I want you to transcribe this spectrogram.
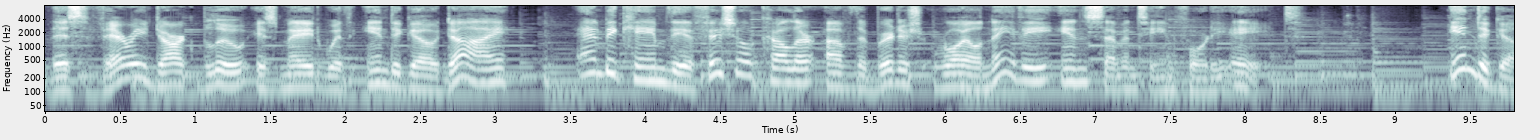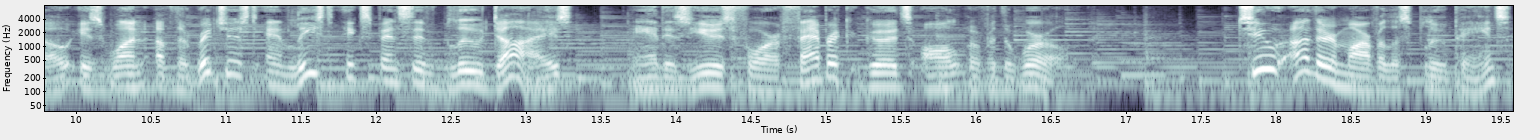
This very dark blue is made with indigo dye and became the official color of the British Royal Navy in 1748. Indigo is one of the richest and least expensive blue dyes and is used for fabric goods all over the world. Two other marvelous blue paints,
